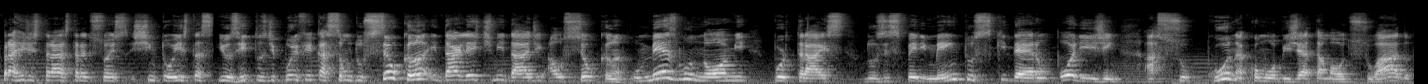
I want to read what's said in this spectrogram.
para registrar as tradições shintoístas e os ritos de purificação do seu clã e dar legitimidade ao seu clã. O mesmo nome por trás dos experimentos que deram origem a Sukuna como objeto amaldiçoado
